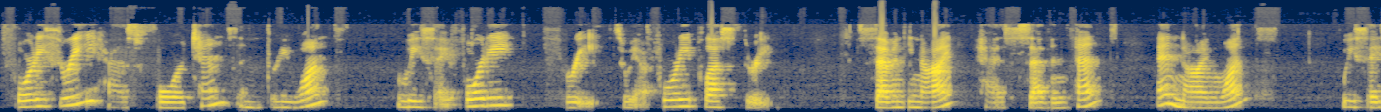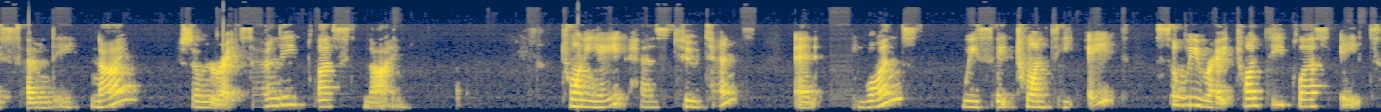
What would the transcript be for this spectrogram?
43 has four tens and three ones. We say 43. So we have 40 plus 3. 79 has seven tens and nine ones. We say 79. So we write 70 plus 9. 28 has two tens and eight ones. We say 28. So we write 20 plus 8.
